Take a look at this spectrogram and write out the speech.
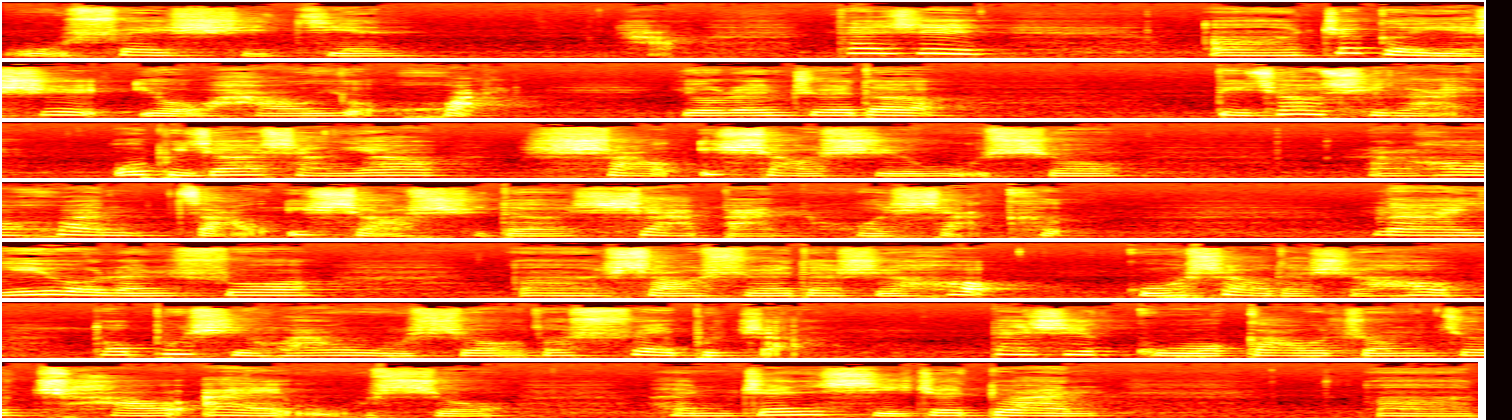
午睡时间。好，但是呃，这个也是有好有坏。有人觉得比较起来，我比较想要少一小时午休，然后换早一小时的下班或下课。那也有人说，呃，小学的时候、国小的时候都不喜欢午休，都睡不着。但是国高中就超爱午休，很珍惜这段呃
